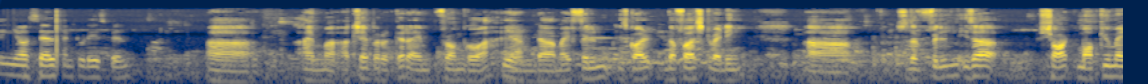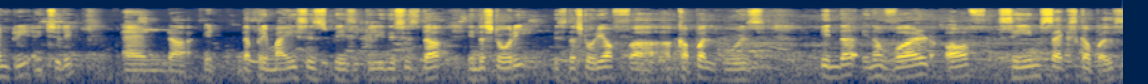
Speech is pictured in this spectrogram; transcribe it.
Introducing yourself and today's film. Uh, I'm uh, Akshay Parvatkar. I'm from Goa, Yeah. and uh, my film is called The First Wedding. Uh, so the film is a short mockumentary actually, and uh, it the premise is basically this is the in the story this is the story of uh, a couple who is in the in a world of same sex couples.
